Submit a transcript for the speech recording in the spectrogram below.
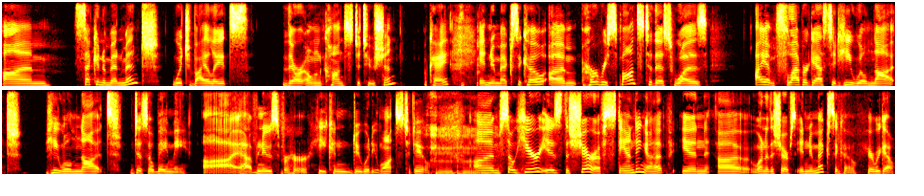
um second amendment which violates their own constitution, okay? In New Mexico, um her response to this was I am flabbergasted he will not he will not disobey me. I have news for her. He can do what he wants to do. Um, so here is the sheriff standing up in uh, one of the sheriffs in New Mexico. Here we go.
